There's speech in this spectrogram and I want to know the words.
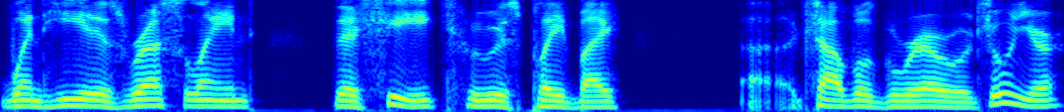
when he is wrestling the Sheik, who is played by uh, Chavo Guerrero Jr.,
